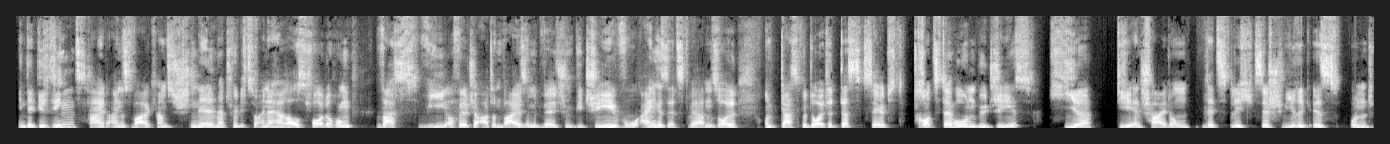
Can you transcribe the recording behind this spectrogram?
in der geringen Zeit eines Wahlkampfs schnell natürlich zu einer Herausforderung, was, wie, auf welche Art und Weise, mit welchem Budget wo eingesetzt werden soll. Und das bedeutet, dass selbst trotz der hohen Budgets hier die Entscheidung letztlich sehr schwierig ist und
